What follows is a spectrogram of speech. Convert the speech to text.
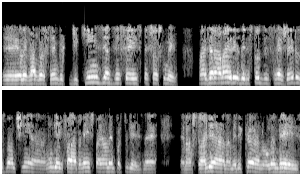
eu levava sempre de 15 a 16 pessoas comigo. Mas era a maioria deles todos estrangeiros, não tinha ninguém que falava nem espanhol nem português, né? Era australiano, americano, holandês,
